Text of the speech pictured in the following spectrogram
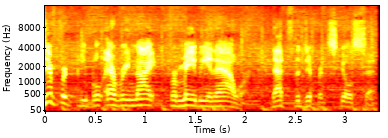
different people every night for maybe an hour. That's the different skill set.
